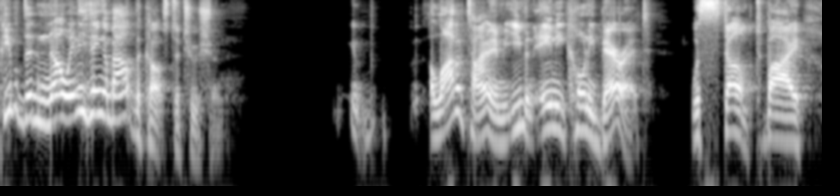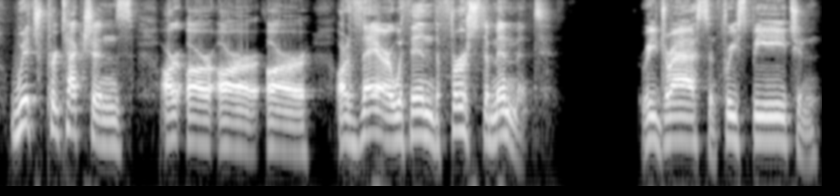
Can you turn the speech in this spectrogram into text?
people didn't know anything about the Constitution. A lot of time, even Amy Coney Barrett was stumped by which protections are, are, are, are, are there within the First Amendment redress and free speech and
